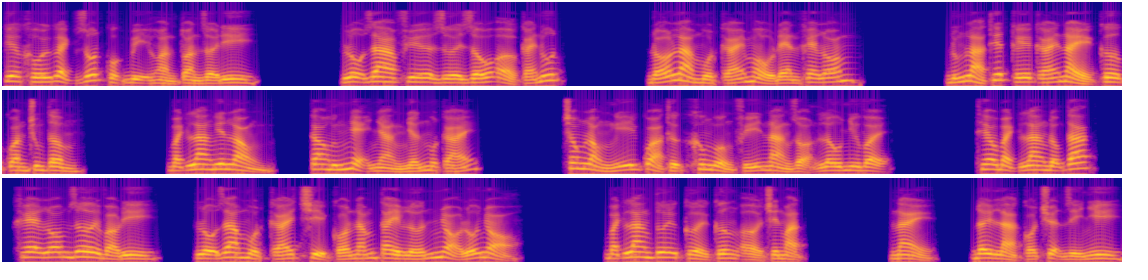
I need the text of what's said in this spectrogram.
kia khối gạch rốt cuộc bị hoàn toàn rời đi. Lộ ra phía dưới dấu ở cái nút. Đó là một cái màu đen khe lõm. Đúng là thiết kế cái này cơ quan trung tâm. Bạch lang yên lòng, cao hứng nhẹ nhàng nhấn một cái. Trong lòng nghĩ quả thực không uổng phí nàng dọn lâu như vậy. Theo bạch lang động tác, khe lõm rơi vào đi, lộ ra một cái chỉ có nắm tay lớn nhỏ lỗ nhỏ. Bạch lang tươi cười cương ở trên mặt. Này, đây là có chuyện gì nhi?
